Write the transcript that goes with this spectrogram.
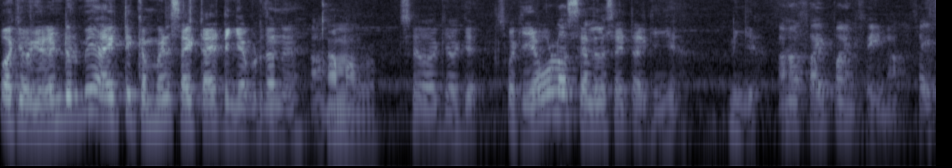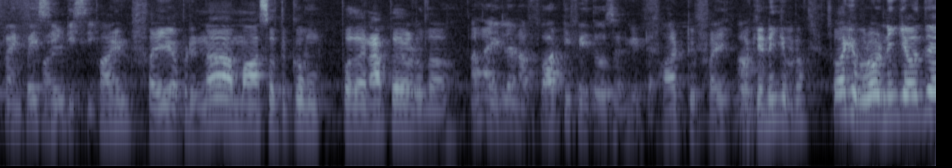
ஓகே ஓகே ரெண்டு பேருமே ஐடி கம்பெனி சைட் ஆயிட்டீங்க அப்படி தானே ஆமாம் ப்ரோ சரி ஓகே ஓகே ஸோ ஓகே எவ்வளோ சேலரி சைட்டாக இருக்கீங்க? நீங்கள் ஆனால் ஃபைவ் பாயிண்ட் ஃபைவ்ண்ணா five point five CTC point five அப்படின்னா மாதத்துக்கு முப்பது நாற்பது வருதா? ஆனால் இல்லை நான் ஃபார்ட்டி ஃபைவ் தௌசண்ட் கிட்ட ஃபார்ட்டி ஃபைவ் ஓகே நீங்கள் ப்ரோ ஓகே ப்ரோ நீங்கள் வந்து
